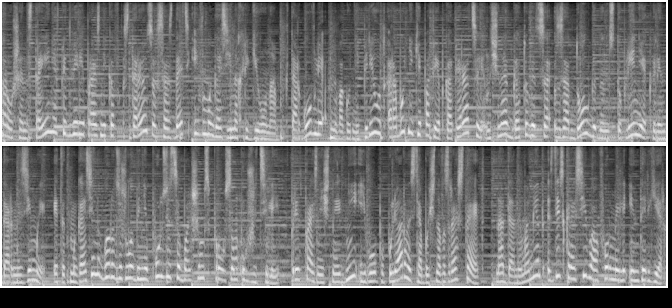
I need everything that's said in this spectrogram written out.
Хорошее настроение в преддверии праздников стараются создать и в магазинах региона. К торговле в новогодний период работники потребкооперации начинают готовиться задолго до наступления календарной зимы. Этот магазин в городе Жлобине пользуется большим спросом у жителей. В предпраздничные дни его популярность обычно возрастает. На данный момент здесь красиво оформили интерьер,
